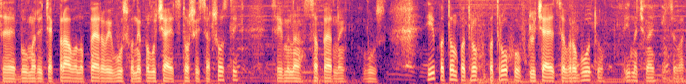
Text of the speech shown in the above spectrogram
Це був говорить, як правило, перший вуз вони отримують 166-й, це іменно саперний вуз. І потім потроху-потроху включаються в роботу і починають працювати.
